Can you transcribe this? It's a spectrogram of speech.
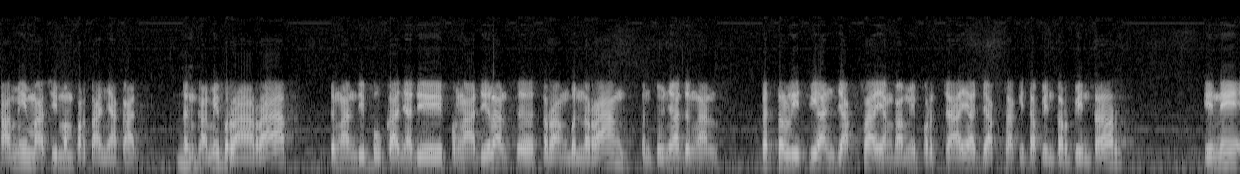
kami masih mempertanyakan dan hmm. kami berharap dengan dibukanya di pengadilan seterang benerang tentunya dengan ketelitian jaksa yang kami percaya jaksa kita pinter pinter ini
